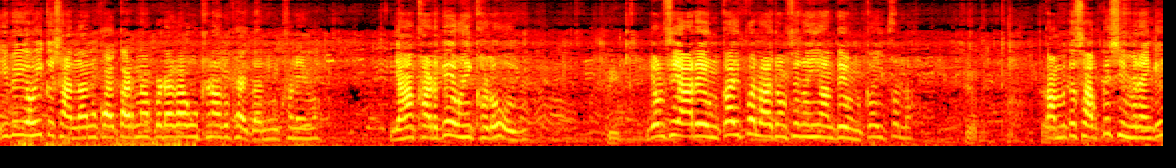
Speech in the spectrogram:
ਇਹ ਵੀ ਉਹੀ ਕਿਸਾਨਾਂ ਨੂੰ ਕ- ਕਰਨਾ ਪੜੇਗਾ ਉਠਣਾ ਤਾਂ ਫਾਇਦਾ ਨਹੀਂ ਉਠਣੇ ਮਾ ਜਹਾਂ ਖੜ ਗਏ ਵਹੀਂ ਖੜੋ जो से आ रहे उनका ही भला जो से नहीं आते उनका ही भला ਚਲੋ, ਠੀਕ काम तो सबके सिमरेंगे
